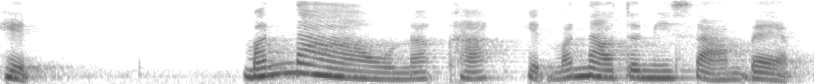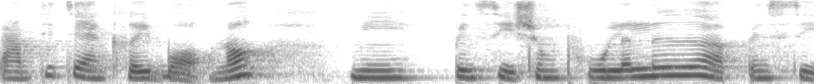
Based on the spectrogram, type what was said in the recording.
เห็ดมะนาวนะคะ เห็ดมะนาวจะมี 3 แบบตามที่แจงเคยบอกเนาะมีเป็นสีชมพูและเลือกเป็นสี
